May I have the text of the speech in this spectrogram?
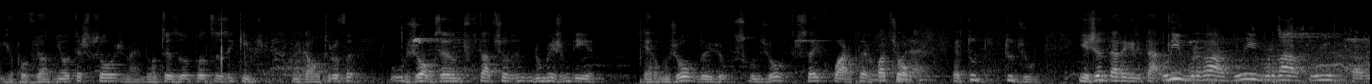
e o pavilhão tinha outras pessoas, não é? de, outras, de outras equipes. Naquela altura os jogos eram disputados todos no mesmo dia. Era um jogo, dois jogos, segundo jogo, terceiro, quarto, era quatro jogos. Era tudo, tudo junto. E a gente estava a gritar, liberdade, liberdade, liberdade.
